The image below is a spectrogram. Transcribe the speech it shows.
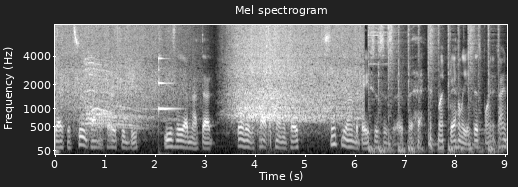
like a true commentary should be. Usually I'm not that over the top commentary, simply on the basis is uh, my family at this point in time,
